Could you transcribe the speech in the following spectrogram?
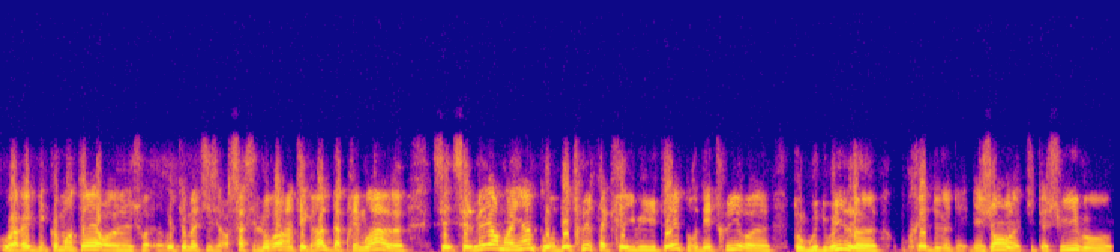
ou avec des commentaires euh, automatisés. Alors ça, c'est l'horreur intégrale, d'après moi. Euh, c'est le meilleur moyen pour détruire ta crédibilité, pour détruire ton goodwill auprès de, des gens qui te suivent ou,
